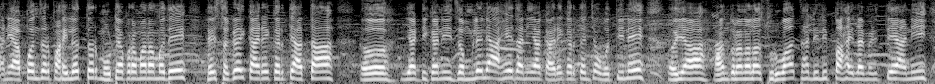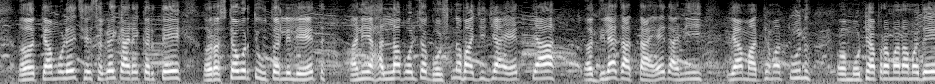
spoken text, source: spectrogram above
आणि आपण जर पाहिलं तर मोठ्या प्रमाणामध्ये हे सगळे कार्यकर्ते आता या ठिकाणी जमलेले आहेत आणि या कार्यकर्त्यांच्या वतीने या आंदोलनाला सुरुवात झालेली पाहायला मिळते आणि त्यामुळेच हे सगळे कार्यकर्ते रस्त्यावरती उतरलेले आहेत आणि हल्लाबोलच्या घोषणाबाजी ज्या आहेत त्या दिल्या जात आहेत आणि या माध्यमातून मोठ्या प्रमाणामध्ये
